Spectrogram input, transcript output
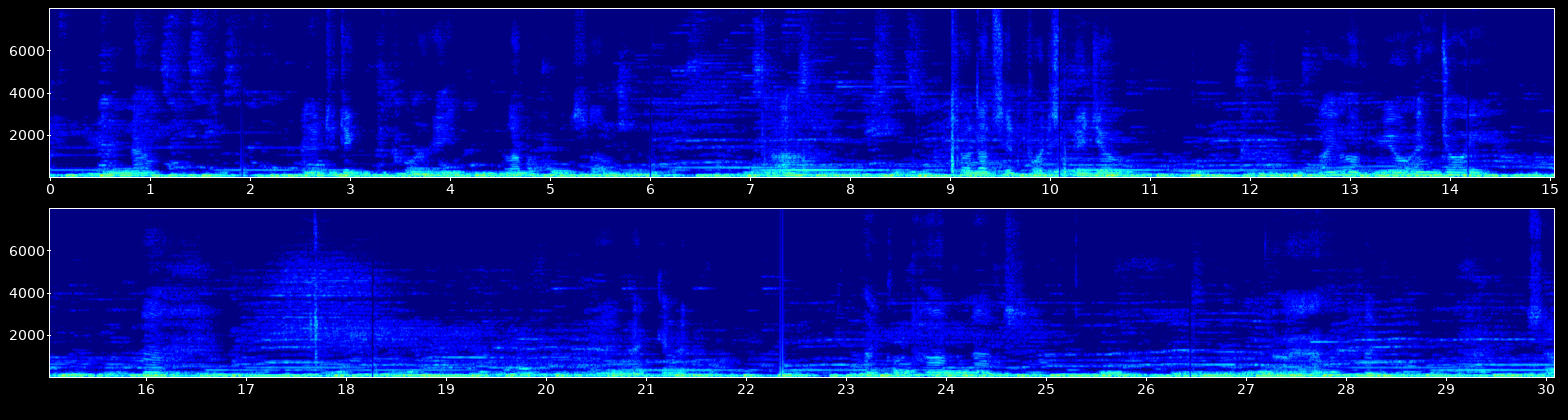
now I need to dig for lava pool, so uh, so that's it for this video. I hope you enjoy. Uh, and I can I have not. So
